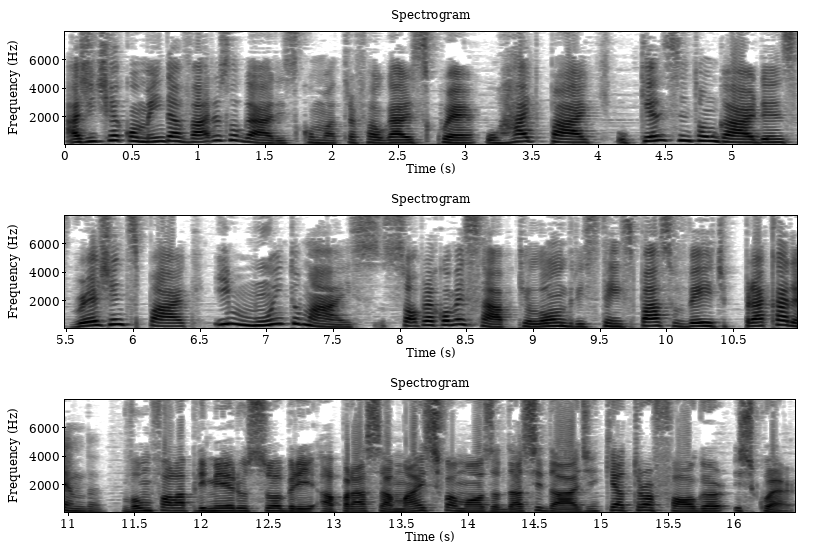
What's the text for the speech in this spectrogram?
A gente recomenda vários lugares, como a Trafalgar Square, o Hyde Park, o Kensington Gardens, Regent's Park e muito mais. Só para começar, porque Londres tem espaço verde pra caramba. Vamos falar primeiro sobre a praça mais famosa da cidade cidade, que é Trafalgar Square.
